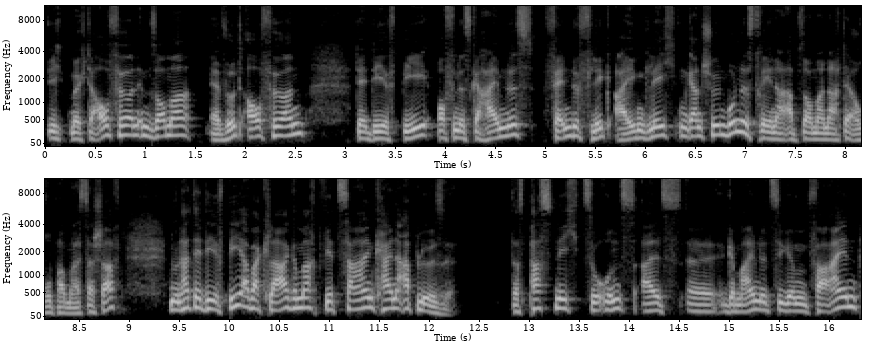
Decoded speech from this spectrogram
ich möchte aufhören im Sommer, er wird aufhören der DFB, offenes Geheimnis, fände Flick eigentlich einen ganz schönen Bundestrainer ab Sommer nach der Europameisterschaft. Nun hat der DFB aber klar gemacht, wir zahlen keine Ablöse. Das passt nicht zu uns als äh, gemeinnützigem Verein.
